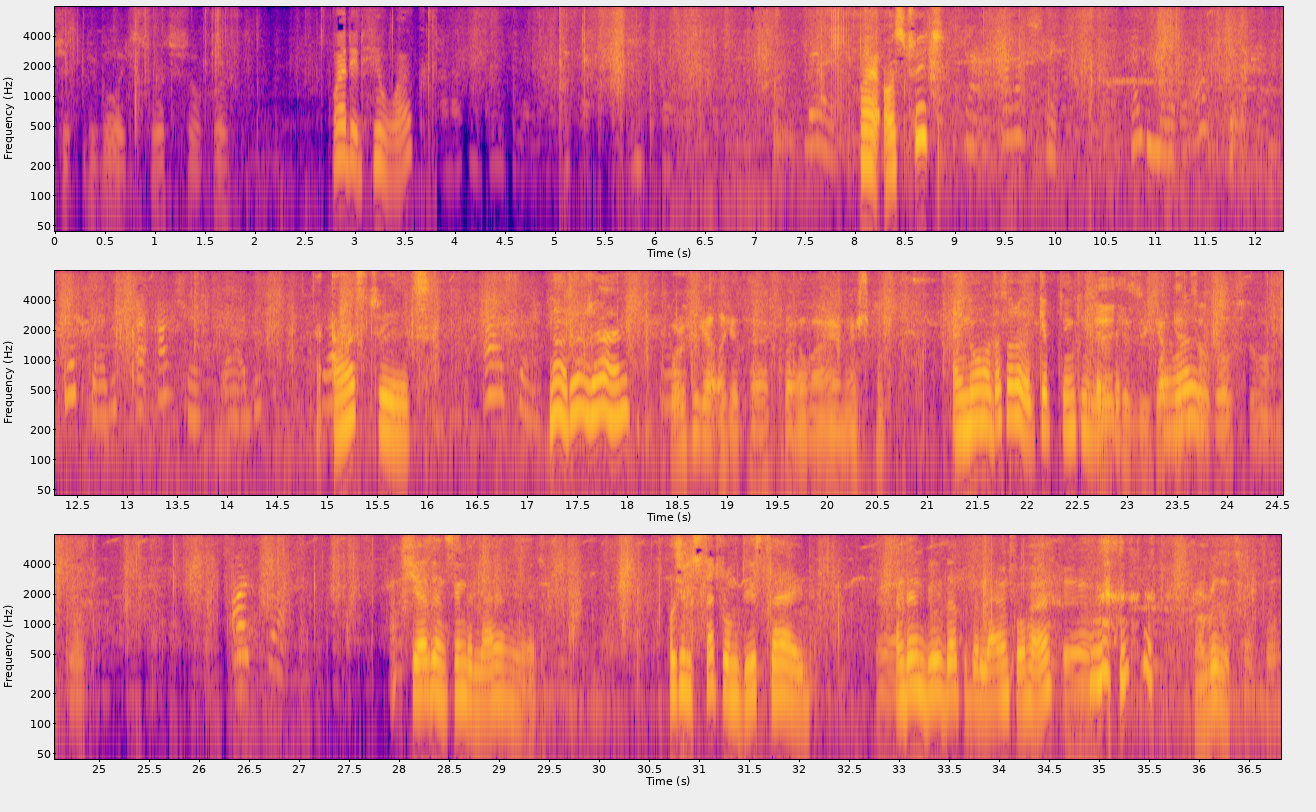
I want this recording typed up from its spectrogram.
shit. People like switch so quick. Where did he work? There. Where? Ostrich? Yeah, ostrich. I'm not ostrich. Look, Daddy. Ostrich, Daddy. Ostrich. Ostrich. No, don't run. What if he got like attacked by a lion or something? I know. That's what I kept thinking. Yeah, because you kept getting so close to him. So. Ostrich. She hasn't seen the lion yet. We should start from this side Yeah. and then build up the lion for her. Yeah. Remember the turtle?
